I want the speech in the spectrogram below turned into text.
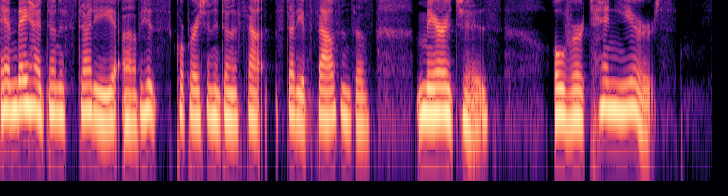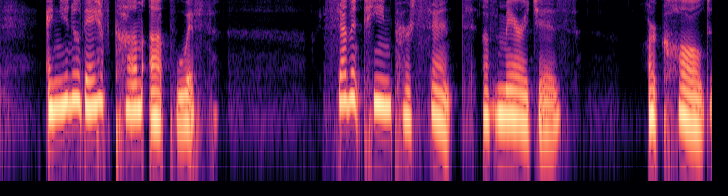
And they had done a study of his corporation had done a th- study of thousands of marriages over 10 years. And you know, they have come up with 17% of marriages are called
